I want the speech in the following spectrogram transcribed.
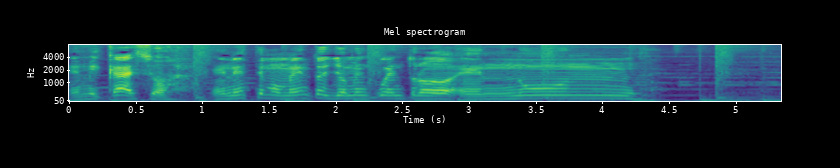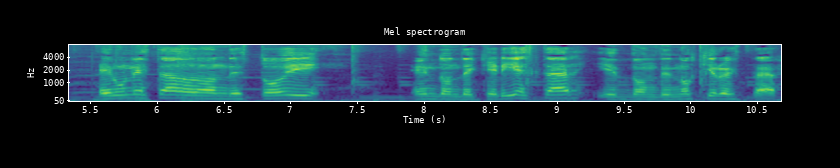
En mi caso, en este momento yo me encuentro en un en un estado donde estoy en donde quería estar y en donde no quiero estar.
